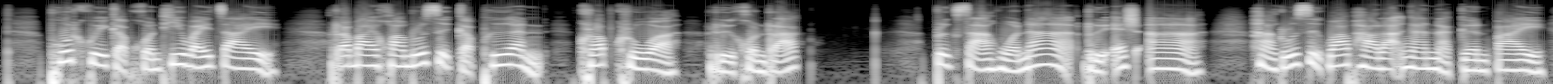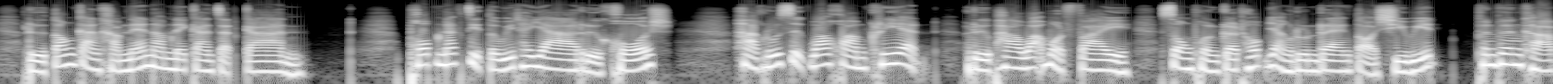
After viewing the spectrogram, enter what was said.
ำ พูดคุยกับคนที่ไว้ใจ ระบายความรู้สึกกับเพื่อน ครอบครัว หรือคนรัก ปรึกษาหัวหน้าหรือ HR หากรู้สึกว่าภาระงานหนักเกินไป หรือต้องการคำแนะนำในการจัดการ พบนักจิตวิทยาหรือโค้ชหากรู้สึกว่าความเครียด หรือภาวะหมดไฟ ส่งผลกระทบอย่างรุนแรงต่อชีวิต เพื่อนๆครับ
